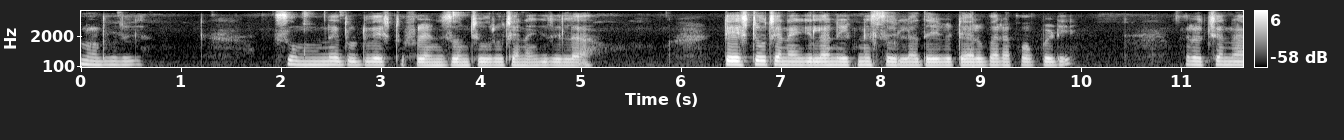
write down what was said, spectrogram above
ನೋಡಿದ್ರಿ. ಸುಮ್ಮನೆ ದುಡ್ಡು ವೇಸ್ಟು ಫ್ರೆಂಡ್ಸ್ ಒಂಚೂರು ಚೆನ್ನಾಗಿರಲಿಲ್ಲ. ಟೇಸ್ಟು ಚೆನ್ನಾಗಿಲ್ಲ ನೀಟ್ನೆಸ್ಸು ಇಲ್ಲ. ದಯವಿಟ್ಟು ಯಾರು ಬರೋಕ್ಕೆ ಹೋಗಬೇಡಿ. ರಚನಾ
